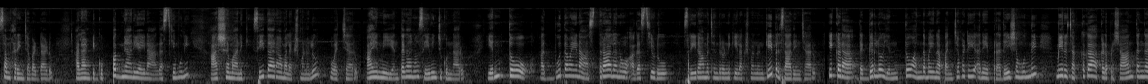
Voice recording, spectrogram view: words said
సంహరించబడ్డాడు. అలాంటి గొప్ప జ్ఞాని అయిన అగస్త్యముని ఆశ్రమానికి సీతారామ లక్ష్మణులు వచ్చారు. ఆయన్ని ఎంతగానో సేవించుకున్నారు. ఎంతో అద్భుతమైన అస్త్రాలను అగస్త్యుడు శ్రీరామచంద్రునికి లక్ష్మణునికి ప్రసాదించారు. ఇక్కడ దగ్గరలో ఎంతో అందమైన పంచవటి అనే ప్రదేశం ఉంది. మీరు చక్కగా అక్కడ ప్రశాంతంగా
